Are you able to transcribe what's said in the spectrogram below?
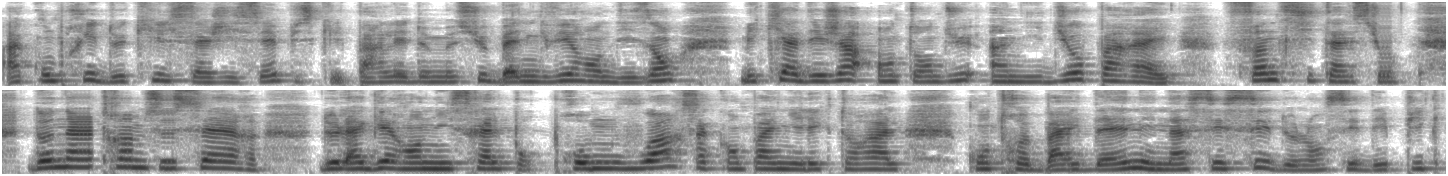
a compris de qui il s'agissait puisqu'il parlait de monsieur Ben Gvir en disant mais qui a déjà entendu un idiot pareil? Fin de citation. Donald Trump se sert de la guerre en Israël pour promouvoir sa campagne électorale contre Biden et n'a cessé de lancer des pics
